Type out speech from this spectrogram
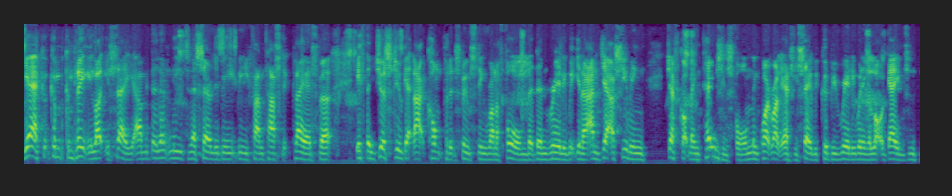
Yeah, com- completely. Like you say, I mean, they don't need to necessarily be, be fantastic players, but if they just do get that confidence boosting run of form, that then really, you know, and assuming Jephcott maintains his form, then quite rightly, as you say, we could be really winning a lot of games. And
